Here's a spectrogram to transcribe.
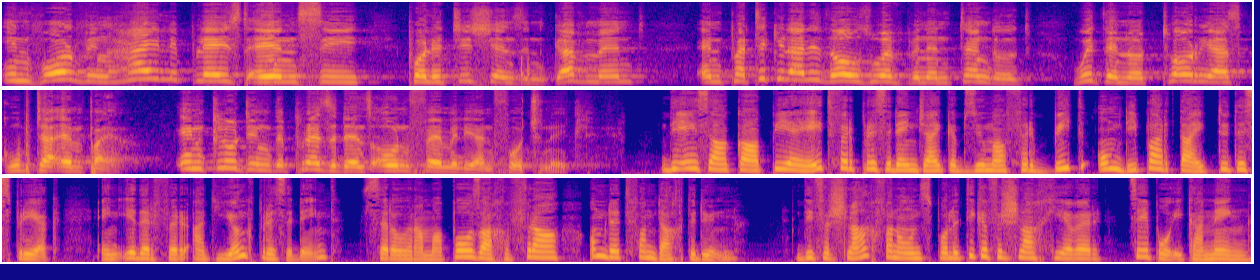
involving highly placed ANC politicians in government and particularly those who have been entangled with the notorious Gupta Empire, including the president's own family, unfortunately. Die SAKP het vir president Jacob Zuma verbied om die party toe te spreek en eerder vir adjunkpresident Cyril Ramaphosa gevra om dit vandag te doen. Die verslag van ons politieke verslaggewer Tsepo Ikaneng.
